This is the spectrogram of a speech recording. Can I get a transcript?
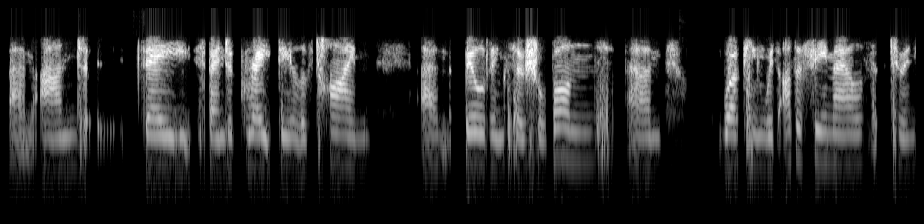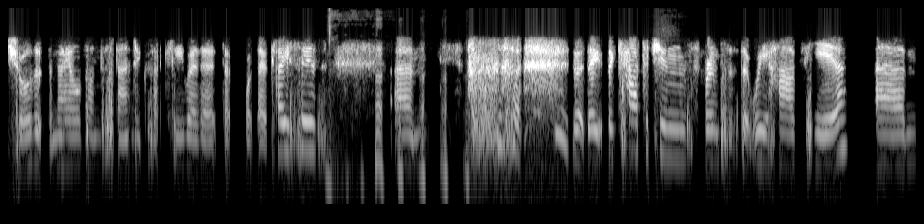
um, and they spend a great deal of time um, building social bonds, um, working with other females to ensure that the males understand exactly where their, what their place is. um, the, the, capuchins, for instance, that we have here, um,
